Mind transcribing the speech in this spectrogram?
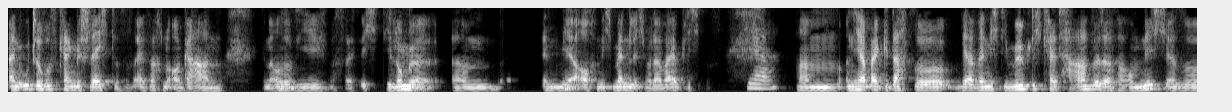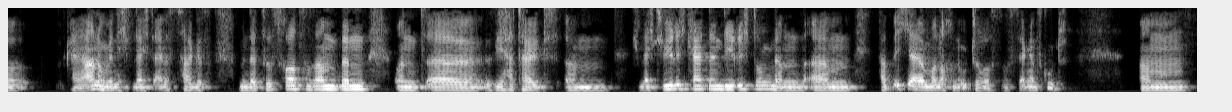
ein, Uterus kein Geschlecht, das ist einfach ein Organ, genauso wie, was weiß ich, die Lunge ähm, in mir auch nicht männlich oder weiblich ist. Ja. Ähm, und ich habe halt gedacht, so, ja, wenn ich die Möglichkeit habe, dann warum nicht? Also keine Ahnung, wenn ich vielleicht eines Tages mit einer Cis-Frau zusammen bin und äh, sie hat halt ähm, vielleicht Schwierigkeiten in die Richtung, dann ähm, habe ich ja immer noch einen Uterus. Das ist ja ganz gut. Ähm,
